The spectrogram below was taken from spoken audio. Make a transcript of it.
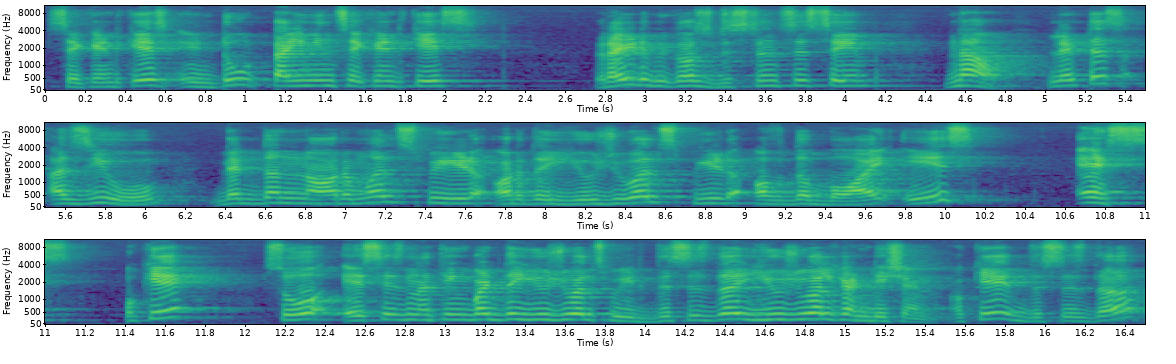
second case into time in second case right because distance is same now let us assume that the normal speed or the usual speed of the boy is s okay? So s is nothing but the usual speed. This is the usual condition okay? This is the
